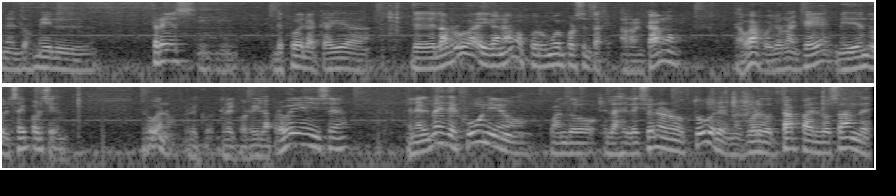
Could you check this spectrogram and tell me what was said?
en el 2003, después de la caída de, De la Rúa y ganamos por un buen porcentaje. Arrancamos de abajo, yo arranqué midiendo el 6%. Pero bueno, reco- recorrí la provincia. En el mes de junio, cuando las elecciones eran en octubre, me acuerdo, tapa en los Andes,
